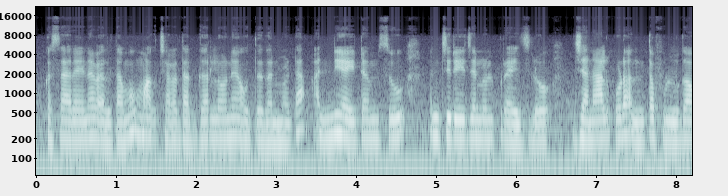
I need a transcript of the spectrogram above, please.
ఒక్కసారైనా వెళ్తాము. మాకు చాలా దగ్గరలోనే అవుతుంది అనమాట అన్ని ఐటమ్స్ మంచి రీజనబుల్ ప్రైస్లో జనాలు కూడా అంత ఫుల్గా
